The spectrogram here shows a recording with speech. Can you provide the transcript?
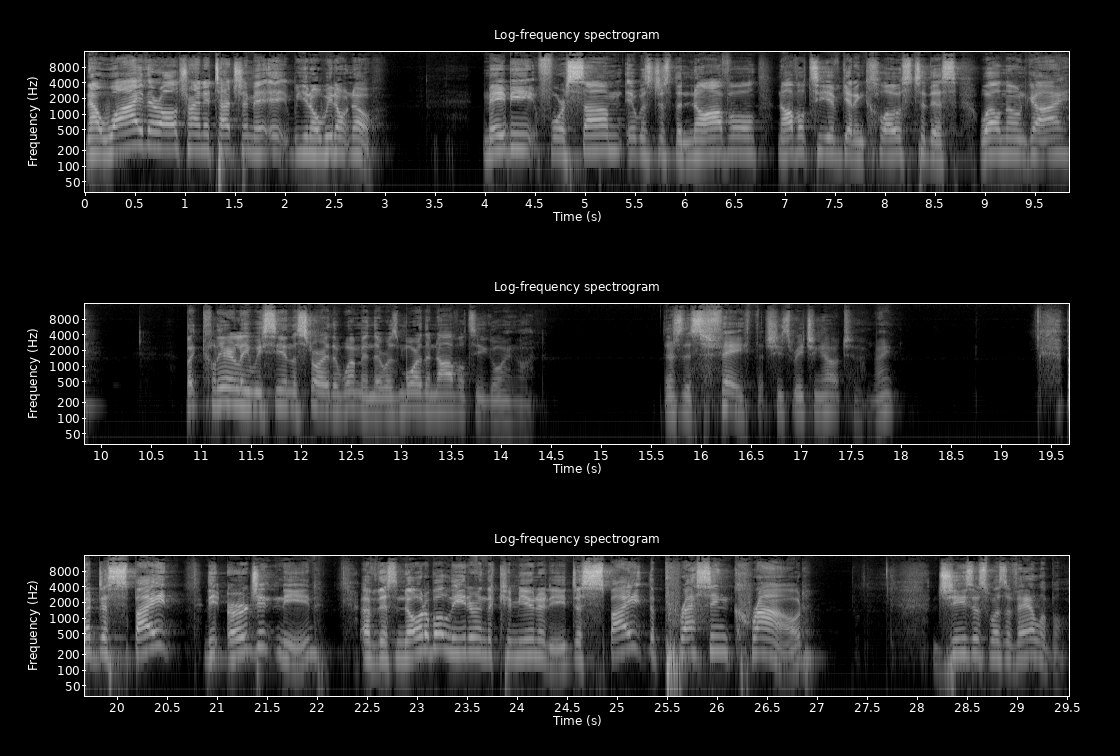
Now, why they're all trying to touch him, it, you know, we don't know. Maybe for some, it was just the novel, novelty of getting close to this well known guy. But clearly, we see in the story of the woman, there was more than novelty going on. There's this faith that she's reaching out to him, right? But despite the urgent need of this notable leader in the community, despite the pressing crowd, Jesus was available.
